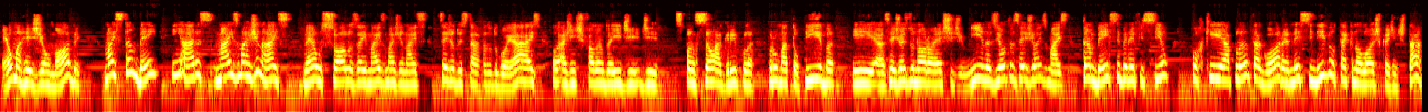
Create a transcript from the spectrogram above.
é uma região nobre, mas também em áreas mais marginais, né? Os solos aí mais marginais, seja do estado do Goiás, a gente falando aí de, de expansão agrícola para o Matopiba e as regiões do noroeste de Minas e outras regiões mais, também se beneficiam porque a planta agora, nesse nível tecnológico que a gente está,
